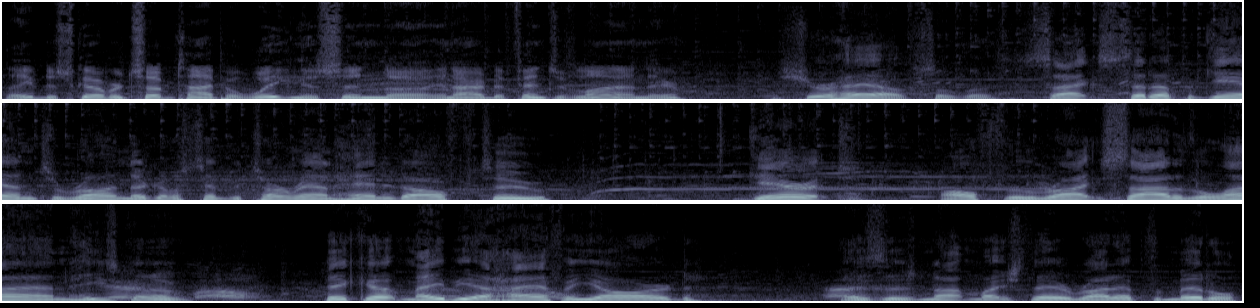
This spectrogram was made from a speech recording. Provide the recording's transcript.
they've discovered some type of weakness in uh, in our defensive line there. They sure have. So the Saks set up again to run. They're going to simply turn around, hand it off to Garrett off the right side of the line. He's going to pick up maybe a half a yard, as there's not much there right up the middle.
